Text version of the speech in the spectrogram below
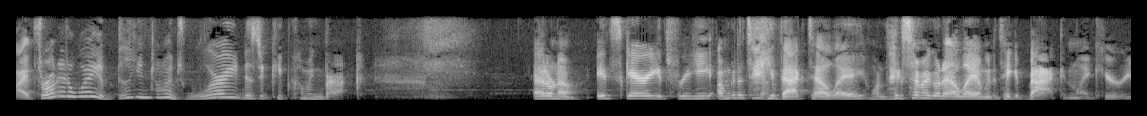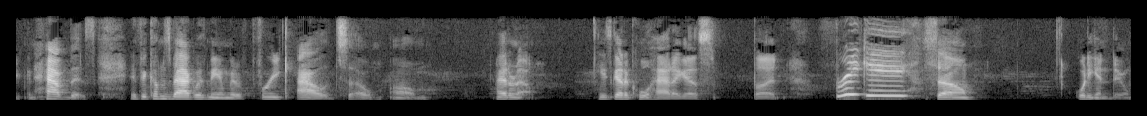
I've thrown it away a billion times. Why does it keep coming back? I don't know. It's scary. It's freaky. I'm gonna take it back to LA. When next time I go to LA, I'm gonna take it back and like, here, you can have this. If it comes back with me, I'm gonna freak out. So, um, I don't know. He's got a cool hat, I guess, but freaky. So, what are you gonna do?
